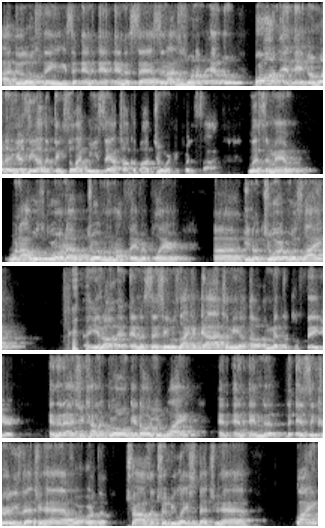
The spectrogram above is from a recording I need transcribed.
I do those things and, and, and assess. And I just want to, and we're on, and, and what, here's the other thing. So, like when you say I talk about Jordan and criticize, listen, man, when I was growing up, Jordan was my favorite player. Uh, you know, Jordan was like, you know, in the sense he was like a god to me, a, a mythical figure. And then as you kind of grow and get older, you're like, and and, and the, the insecurities that you have or, or the trials and tribulations that you have, like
